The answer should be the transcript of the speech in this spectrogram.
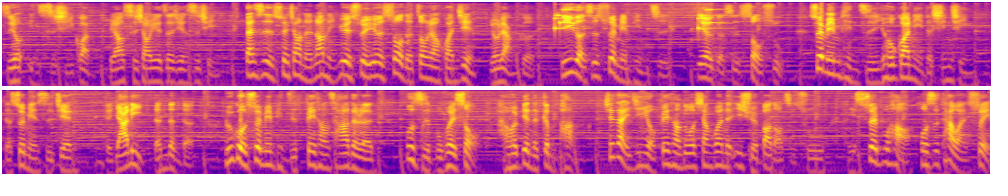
只有饮食习惯，不要吃宵夜这件事情。但是睡觉能让你越睡越瘦的重要关键有两个，第一个是睡眠品质。第二个是瘦素，睡眠品质有关你的心情、你的睡眠时间、你的压力等等的。如果睡眠品质非常差的人，不止不会瘦，还会变得更胖。现在已经有非常多相关的医学报道指出，你睡不好或是太晚睡，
